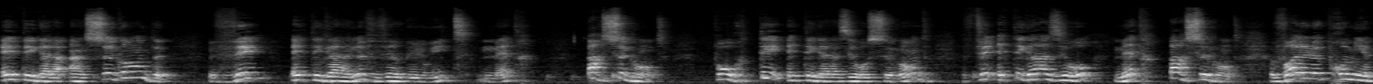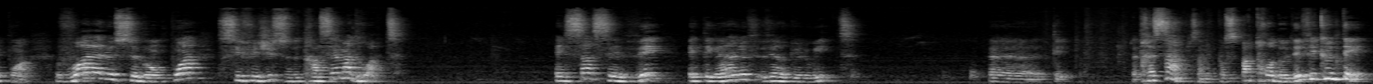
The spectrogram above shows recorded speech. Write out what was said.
est égal à 1 seconde, v est égal à 9,8 mètres par seconde pour t est égal à 0 seconde, v est égal à 0 mètres par seconde. Voilà le premier point. Voilà le second point. Il suffit juste de tracer ma droite. Et ça, c'est v est égal à 9,8 euh, t. C'est très simple, ça ne pose pas trop de difficultés.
